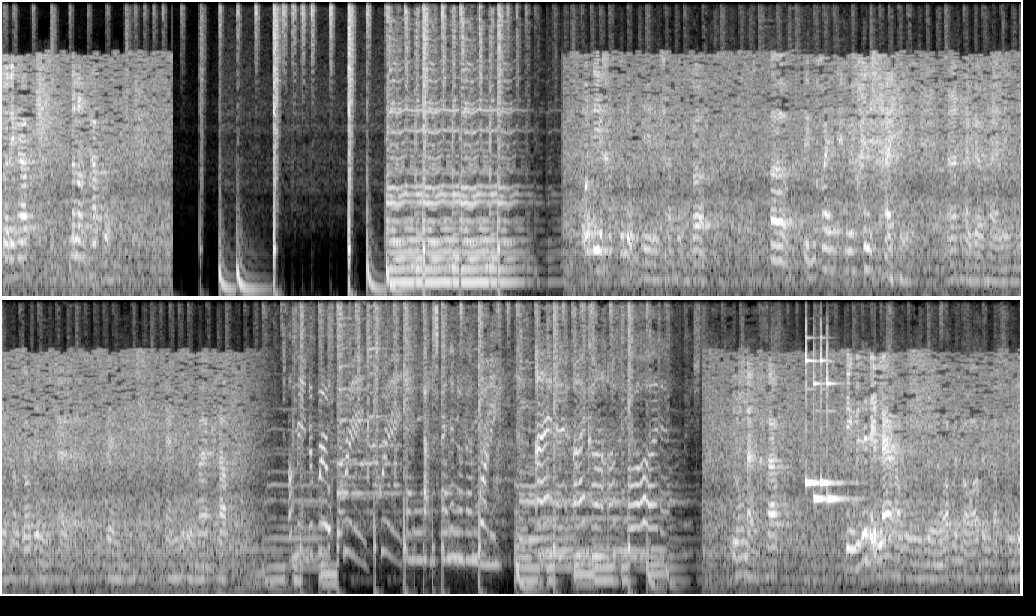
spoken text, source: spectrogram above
สวัสดีครับนนนท์ครับผมโอ้ดีครับสนุกดีเลยครับผมก็ เออติไม่ค่อยไม่ค่อยได้ถ่ายเออถ่ายแบบถ่ายอะไรอย่างเงี้ยเขาก็เป็นเออเป็นงานที่สนุกมากครับ I mean the real cream, cream. that I'm spending all that money. I know I can't afford it. ลงหนังครับ จริงไม่ใช่เดทแรกครับผมเหมือนว่าเป็นแบบว่าเป็นแบบเป็นเด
